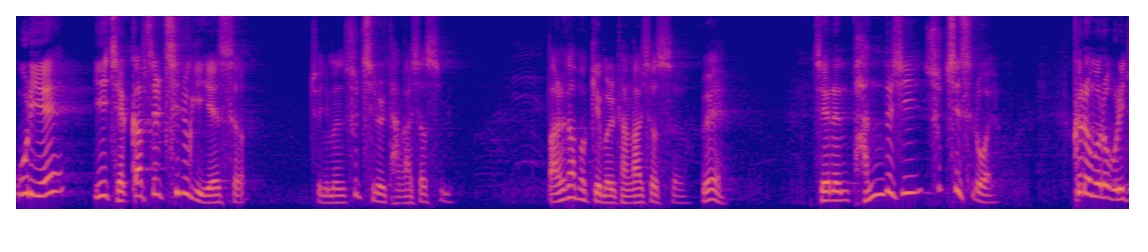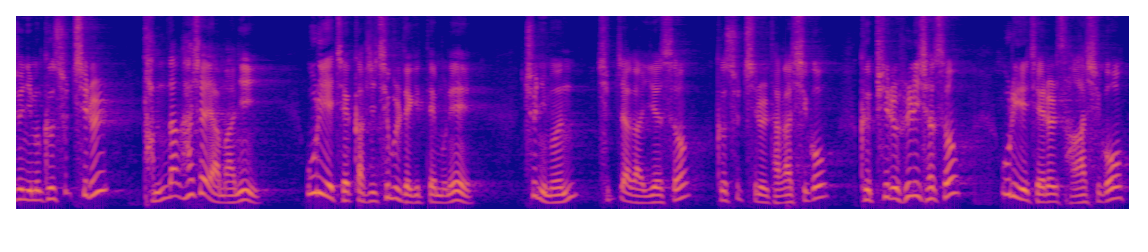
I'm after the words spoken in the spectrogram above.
우리의 이 죄값을 치르기 위해서 주님은 수치를 당하셨습니다. 빨가벗김을 당하셨어요. 왜? 죄는 반드시 수치스러워요. 그러므로 우리 주님은 그 수치를 담당하셔야만이 우리의 죄값이 지불되기 때문에 주님은 십자가 위에서 그 수치를 당하시고 그 피를 흘리셔서 우리의 죄를 사하시고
